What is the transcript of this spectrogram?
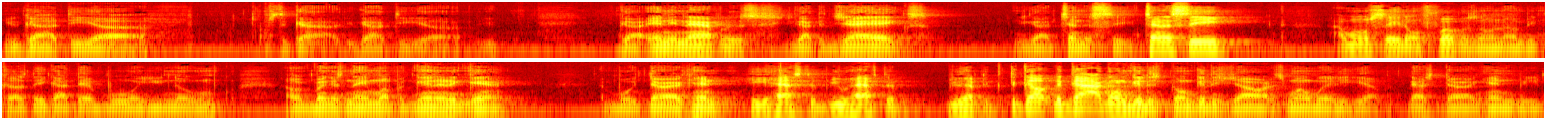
You got the uh, what's the guy? You got the uh, you got Indianapolis. You got the Jags. You got Tennessee. Tennessee, I won't say don't focus on them because they got that boy. You know, I'm gonna bring his name up again and again. That boy Derrick Henry. He has to. You have to. You have to. The guy, the guy gonna get his gonna get his yards one way or the other. That's Derrick Henry.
